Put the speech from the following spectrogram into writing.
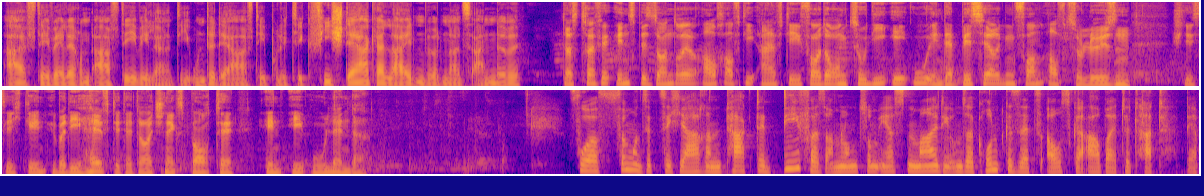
AfD-Wählerinnen und AfD-Wähler, die unter der AfD-Politik viel stärker leiden würden als andere. Das treffe insbesondere auch auf die AfD-Forderung zu, die EU in der bisherigen Form aufzulösen. Schließlich gehen über die Hälfte der deutschen Exporte in EU-Länder. Vor 75 Jahren tagte die Versammlung zum ersten Mal, die unser Grundgesetz ausgearbeitet hat, der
